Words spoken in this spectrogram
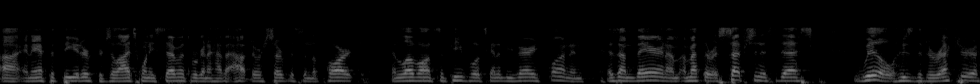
uh, an amphitheater for July 27th. We're going to have an outdoor service in the park and love on some people. It's going to be very fun. And as I'm there and I'm, I'm at the receptionist desk, Will, who's the director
